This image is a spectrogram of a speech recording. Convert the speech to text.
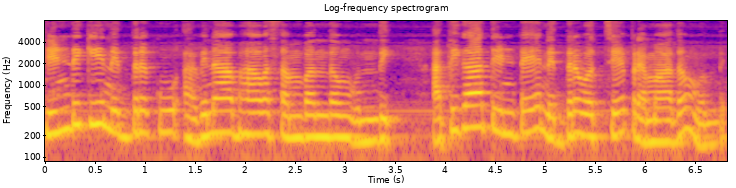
తిండికి నిద్రకు అవినాభావ సంబంధం ఉంది. అతిగా తింటే నిద్ర వచ్చే ప్రమాదం ఉంది.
